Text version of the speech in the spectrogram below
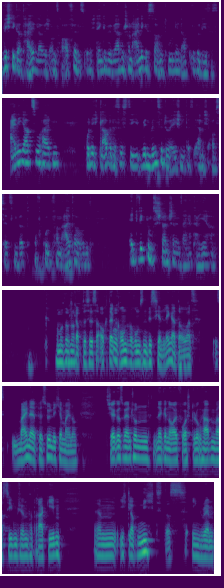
wichtiger Teil, glaube ich, unserer Offense. Und ich denke, wir werden schon einiges daran tun, den auch über dieses eine Jahr zu halten. Und ich glaube, das ist die Win-Win-Situation, dass er nicht aussetzen wird aufgrund von Alter und Entwicklungsstand schon in seiner Karriere. ich glaube, das ist auch der oh. Grund, warum es ein bisschen länger dauert. Ist meine persönliche Meinung. Die Jaguars werden schon eine genaue Vorstellung haben, was sie ihm für einen Vertrag geben. Ähm, ich glaube nicht, dass Ingram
